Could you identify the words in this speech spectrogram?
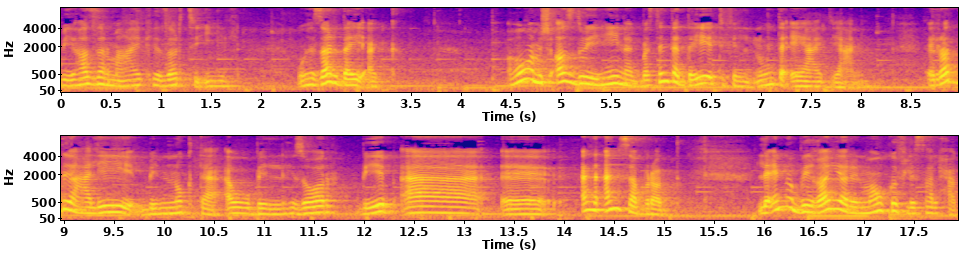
بيهزر معاك هزار تقيل وهزار ضايقك. هو مش قصده يهينك بس انت اتضايقت في ال... وانت قاعد يعني. الرد عليه بالنكتة أو بالهزار بيبقى آه أنسب رد. لأنه بيغير الموقف لصالحك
